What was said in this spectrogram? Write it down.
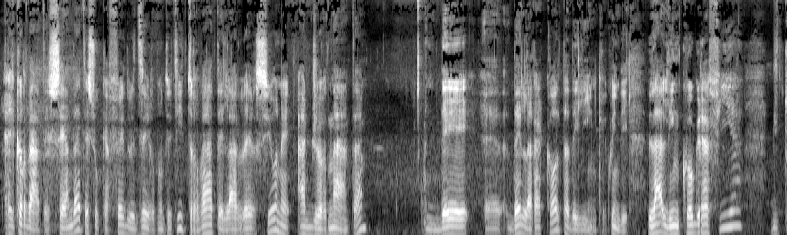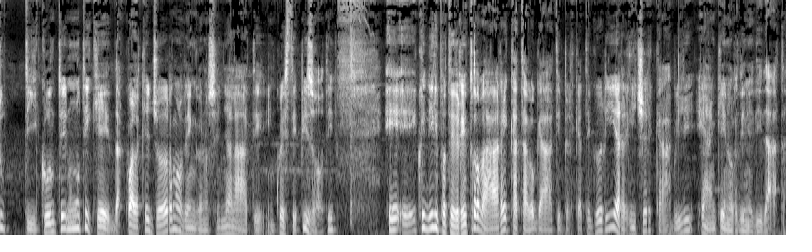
Ricordate, se andate su caffè20.it trovate la versione aggiornata de, eh, della raccolta dei link, quindi la linkografia di tutti i contenuti che da qualche giorno vengono segnalati in questi episodi e, e quindi li potete ritrovare catalogati per categoria, ricercabili e anche in ordine di data.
